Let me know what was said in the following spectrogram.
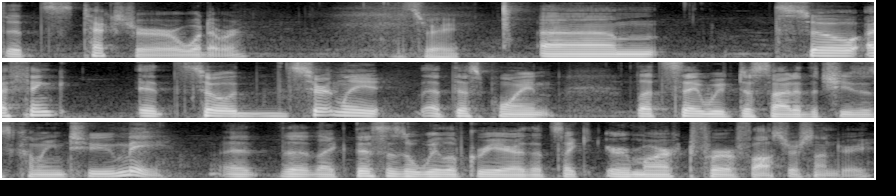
its texture or whatever. That's right. Um, so I think it. So certainly at this point, let's say we've decided the cheese is coming to me. Uh, the, like this is a wheel of Gruyere that's like earmarked for Foster Sundry.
